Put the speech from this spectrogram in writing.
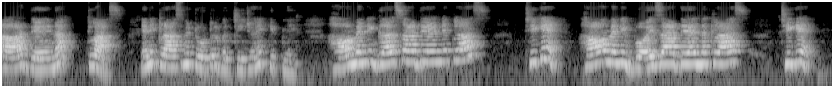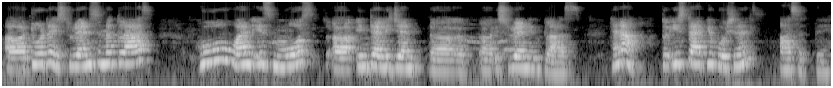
are there in a class यानी क्लास में टोटल बच्चे जो है कितने how many girls are there in a class ठीक है? How many boys are there in a class ठीक है? Total students in the class who one is most intelligent student in class है ना? तो इस टाइप के क्वेश्चन आ सकते हैं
